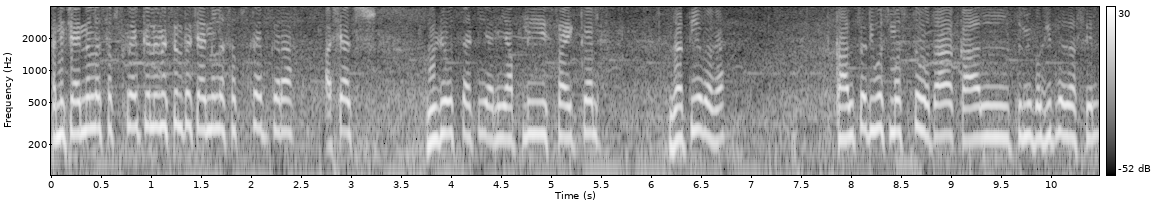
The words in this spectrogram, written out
आणि चॅनलला सबस्क्राईब केलं नसेल तर चॅनलला सबस्क्राईब करा. अशाच व्हिडिओजसाठी आणि आपली सायकल जाते बघा. कालचा दिवस मस्त होता. काल तुम्ही बघितलंच असेल.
